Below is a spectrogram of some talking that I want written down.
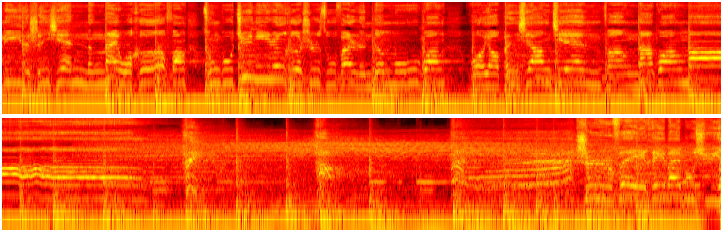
里的神仙能奈我何妨？从不拘泥任何世俗凡人的目光，我要奔向前方那光芒。嘿，哈，嘿是非黑白不需要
